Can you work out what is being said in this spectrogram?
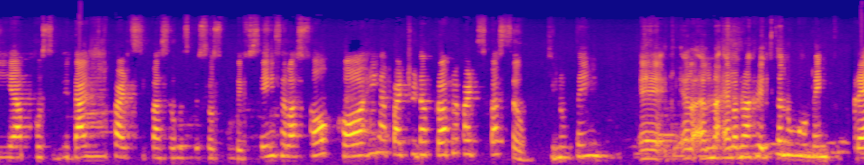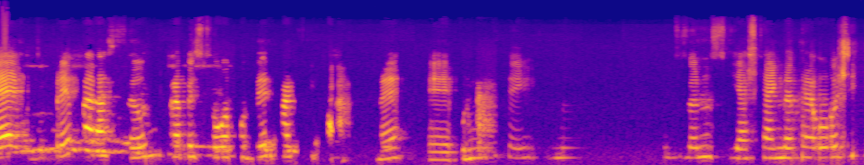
que a possibilidade de participação das pessoas com deficiência ela só ocorre a partir da própria participação, que não tem é, ela, ela não acredita no momento prévio de preparação para a pessoa poder participar, né? É, por muito tempo, muitos anos e acho que ainda até hoje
